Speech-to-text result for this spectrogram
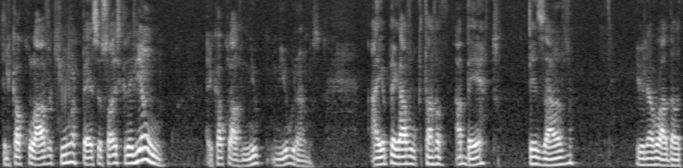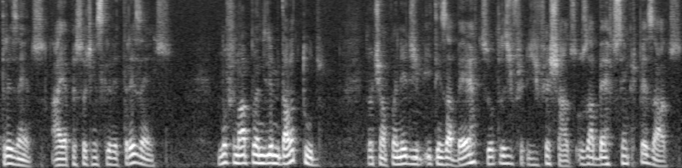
Então ele calculava que uma peça, eu só escrevia um. Aí ele calculava mil, mil gramas. Aí eu pegava o que estava aberto, pesava, e olhava lá, dava 300. Aí a pessoa tinha que escrever 300. No final a planilha me dava tudo. Então tinha uma planilha de itens abertos e outras de fechados. Os abertos sempre pesados.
